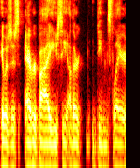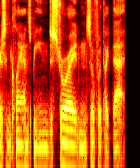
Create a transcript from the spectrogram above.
it was just everybody you see other demon slayers and clans being destroyed and so forth like that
